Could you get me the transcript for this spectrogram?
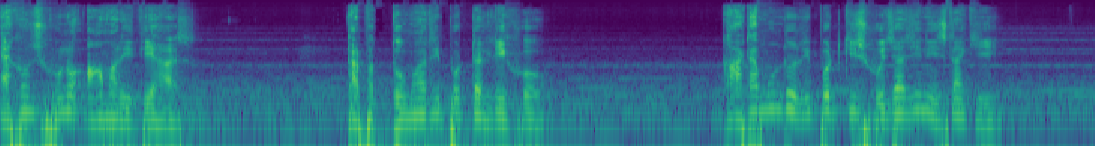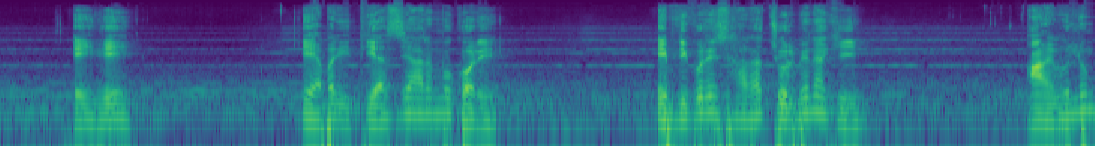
এখন শোনো আমার ইতিহাস। তারপর তোমার রিপোর্টটা লিখো। কাটামুন্ডু রিপোর্ট কি সোজা জিনিস নাকি? এই রে, এ আবার ইতিহাস যে আরম্ভ করে। এমনি করে সারা চলবে নাকি? আমি বললুম,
